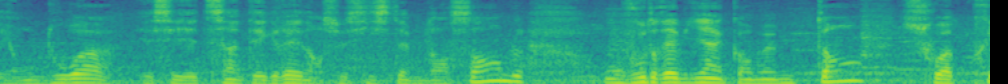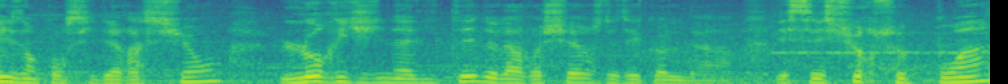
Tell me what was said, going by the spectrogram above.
et on doit essayer de s'intégrer dans ce système d'ensemble, on voudrait bien qu'en même temps soit prise en considération l'originalité de la recherche des écoles d'art. Et c'est sur ce point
